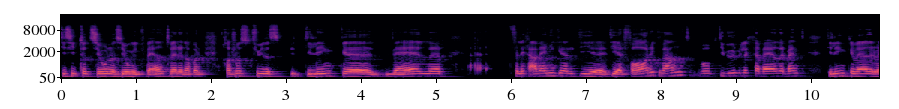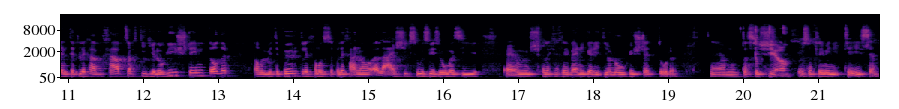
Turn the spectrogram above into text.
die Situation, dass Junge gewählt werden, aber ich habe schon das Gefühl, dass die linken Wähler vielleicht auch weniger die, die Erfahrung wollen, die die bürgerlichen Wähler wollen. Die linken Wähler wollen vielleicht einfach hauptsächlich die Ideologie stimmt, oder? Aber bei den Bürgerlichen muss da vielleicht auch noch ein Leistungsausweis rum sein äh, und ist vielleicht ein bisschen weniger ideologisch dort durch. Ähm, das ist ja. so ein bisschen meine These.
